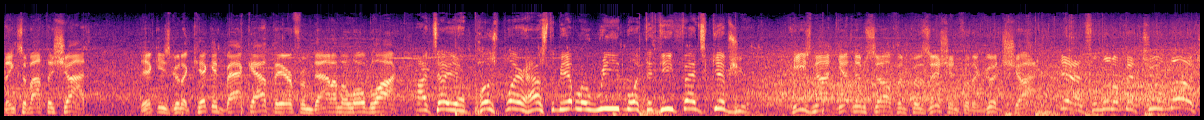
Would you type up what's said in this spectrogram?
Thinks about the shot. Dickey's going to kick it back out there from down on the low block. I tell you, a post player has to be able to read what the defense gives you. He's not getting himself in position for the good shot. Yeah, it's a little bit too much,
